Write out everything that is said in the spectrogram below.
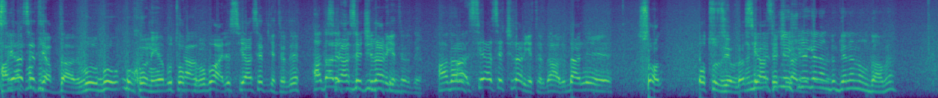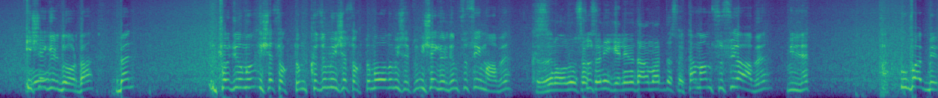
Paylaşma Siyaset yaptı abi. Bu bu bu konuya, bu toplumu, bu hale siyaset getirdi. Adaletsizlik Siyasetçiler ciddi getirdi. Adalet- Ha, siyasetçiler getirdi abi. Ben e, son 30 yılda Milletin de siyasetçiler işine getirdi. gelen, gelen oldu abi. İşe Bu- girdi orada. Ben çocuğumu işe soktum, kızımı işe soktum, oğlumu işe soktum. İşe girdim, susayım abi. Kızın oğlun soktuğunu iyi, gelini damadı da E, tamam susuyor abi millet. Ufak bir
